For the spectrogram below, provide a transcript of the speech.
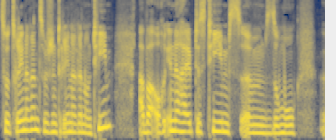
zur Trainerin, zwischen Trainerin und Team, aber auch innerhalb des Teams ähm, so, äh,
